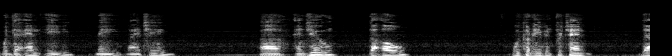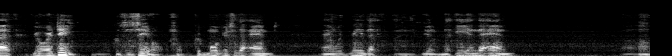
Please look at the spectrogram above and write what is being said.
with the NE, me, 19, uh, and you, the O, we could even pretend that you're a D, because it's zero. So we could move you to the end, and with me, the you know the E and the N, uh,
